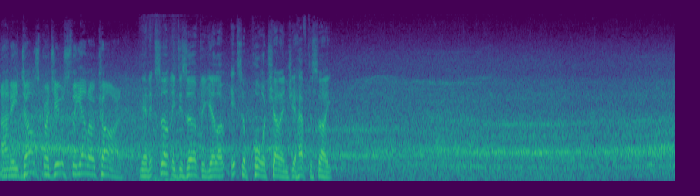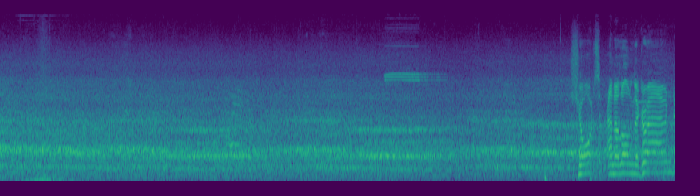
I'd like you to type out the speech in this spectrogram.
And he does produce the yellow card. Yeah, and it certainly deserved a yellow. It's a poor challenge, you have to say. Short and along the ground.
